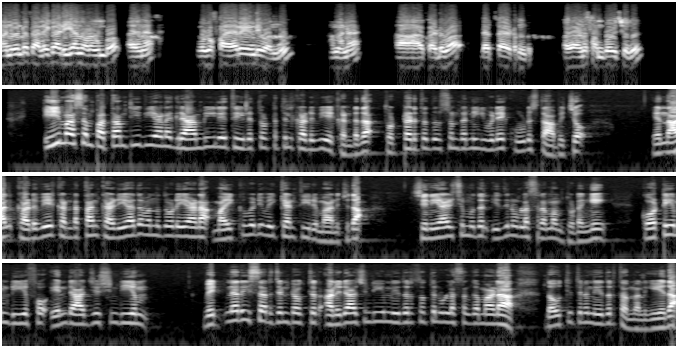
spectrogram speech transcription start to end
മനുവിന്റെ തലയ്ക്ക് അടിക്കാൻ തുടങ്ങുമ്പോൾ അതിനെ നമുക്ക് ഫയർ ചെയ്യേണ്ടി വന്നു. അങ്ങനെ കടുവ ഡെത്ത് ആയിട്ടുണ്ട്. അതാണ് സംഭവിച്ചത്. ഈ മാസം പത്താം തീയതിയാണ് ഗ്രാമ്പിയിലെ തേയിലത്തോട്ടത്തിൽ കടുവയെ കണ്ടത്. തൊട്ടടുത്ത ദിവസം തന്നെ ഇവിടെ കൂട് സ്ഥാപിച്ചു. എന്നാൽ കടുവയെ കണ്ടെത്താൻ കഴിയാതെ വന്നതോടെയാണ് മയക്കുവെടി വയ്ക്കാൻ തീരുമാനിച്ചത്. ശനിയാഴ്ച മുതൽ ഇതിനുള്ള ശ്രമം തുടങ്ങി. കോട്ടയം ഡി എഫ് എൻ രാജേഷിന്റെയും വെറ്റിനറി സർജൻ ഡോക്ടർ അനുരാജിന്റെയും നേതൃത്വത്തിലുള്ള സംഘമാണ് ദൗത്യത്തിന് നേതൃത്വം നൽകിയത്.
